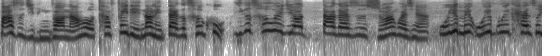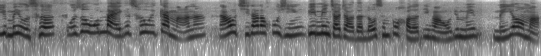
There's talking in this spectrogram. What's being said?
八十几平方，然后他非得让你带个车库，一个车位就要大概是十万块钱，我又没我又不会开车，又没有车，我说我买一个车位干嘛呢？然后其他的户型边边角角的楼层不好的地方，我就没没要嘛。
